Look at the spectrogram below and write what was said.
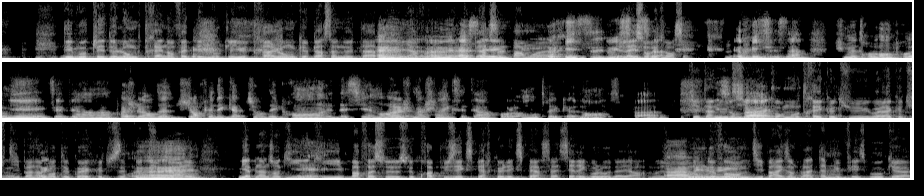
des mots-clés de longue traîne, en fait, des mots-clés ultra longs que personne ne tape. Il y a un volume de personnes par mois. Oui, et là, ils sont référencés. Oui, c'est ça. Je me trouve en premier, etc. Après, je leur, donne, je leur fais des captures d'écran, des CMrush, machin, etc. pour leur montrer que non, c'est pas. Qui est un outil pour montrer que tu voilà, que tu dis pas n'importe quoi, que tu sais pas ouais. Il y a plein de gens qui, qui parfois se, se, croient plus experts que l'expert. C'est assez rigolo d'ailleurs. Moi, ah, nombre de fois, on me dit par exemple, ah, ta pub Facebook, euh,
